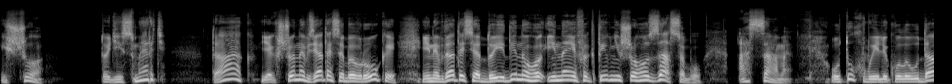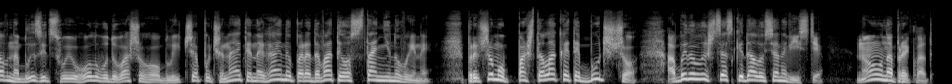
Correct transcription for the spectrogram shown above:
І що? Тоді смерть? Так, якщо не взяти себе в руки і не вдатися до єдиного і найефективнішого засобу. А саме, у ту хвилю, коли удав наблизить свою голову до вашого обличчя, починайте негайно передавати останні новини. Причому пашталакайте будь-що, аби не лише це скидалося на вісті. Ну, наприклад.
